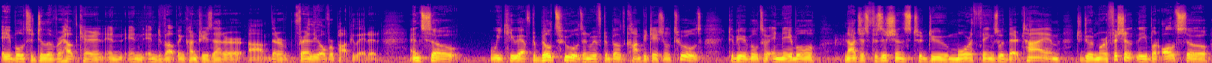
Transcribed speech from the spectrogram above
able to deliver healthcare in, in, in, in developing countries that are, um, that are fairly overpopulated. And so, we, we have to build tools and we have to build computational tools to be able to enable not just physicians to do more things with their time, to do it more efficiently, but also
